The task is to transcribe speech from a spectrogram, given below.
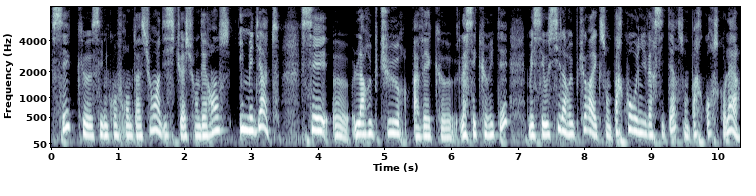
c'est que c'est une confrontation à des situations d'errance immédiate. C'est la rupture avec la sécurité mais c'est aussi la rupture avec son parcours universitaire, son parcours scolaire.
